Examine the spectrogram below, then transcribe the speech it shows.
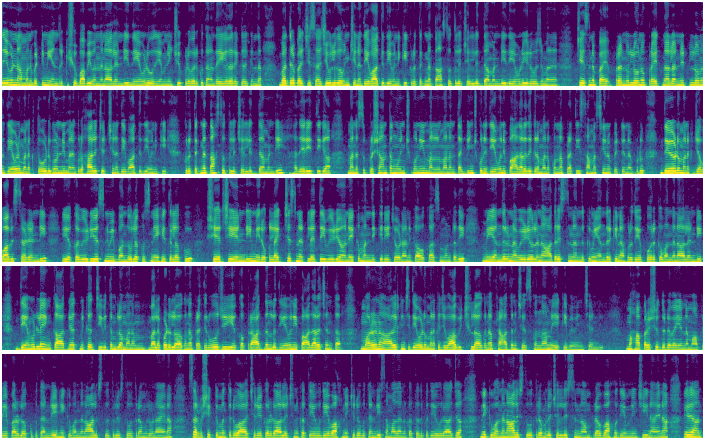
దేవుని నామాన్ని బట్టి మీ అందరికీ శుభాభివందనాలండి. దేవుడు ఉదయం నుంచి ఇప్పటి వరకు తన దయగల రెక్కల కింద భద్రపరిచి సజీవులుగా ఉంచిన దేవాతి దేవునికి కృతజ్ఞతాస్థుతులు చెల్లిద్దామండి. దేవుడు ఈరోజు మన చేసిన ప ప్రనుల్లోనూ ప్రయత్నాలన్నింటిలోనూ దేవుడు మనకు తోడుగొండి మన గృహాలు చేర్చిన దేవాతి దేవునికి కృతజ్ఞతాస్థుతులు చెల్లిద్దామండి. అదే రీతిగా మనసు ప్రశాంతంగా ఉంచుకొని మనల్ని మనం తగ్గించుకొని దేవుని పాదాల దగ్గర మనకున్న ప్రతి సమస్యను పెట్టినప్పుడు దేవుడు మనకు జవాబిస్తాడండి. ఈ యొక్క వీడియో వీడియోస్ని మీ బంధువులకు స్నేహితులకు షేర్ చేయండి. మీరు ఒక లైక్ చేసినట్లయితే ఈ వీడియో అనేక మందికి రీచ్ అవ్వడానికి అవకాశం ఉంటుంది. మీ అందరూ నా వీడియోలను ఆదరిస్తున్నందుకు మీ అందరికీ నా హృదయపూర్వక వందనాలండి. దేవుడిలో ఇంకా ఆధ్యాత్మిక జీవితంలో మనం బలపడులాగున ప్రతిరోజు ఈ యొక్క ప్రార్థనలు దేవుని పాదాల చెంత మరణ ఆలకించి దేవుడు మనకు జవాబు ఇచ్చులాగున ప్రార్థన చేసుకుందాం. ఏకీభవించండి. మహాపరిశుద్ధుడవైన మా ప్రియ పరలోకపు తండ్రి నీకు వందనాలు స్థుతులు స్తోత్రములు నాయన. సర్వశక్తిమంతుడు ఆశ్చర్యకరుడు ఆలోచనకర్త ఏగు దేవా నిచ్చుడుగు తండ్రి సమాధానకర్త అధిపతి ఏగు రాజా నీకు వందనాలు స్తోత్రములు చెల్లిస్తున్నాం ప్రభా. ఉదయం నుంచి నాయన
